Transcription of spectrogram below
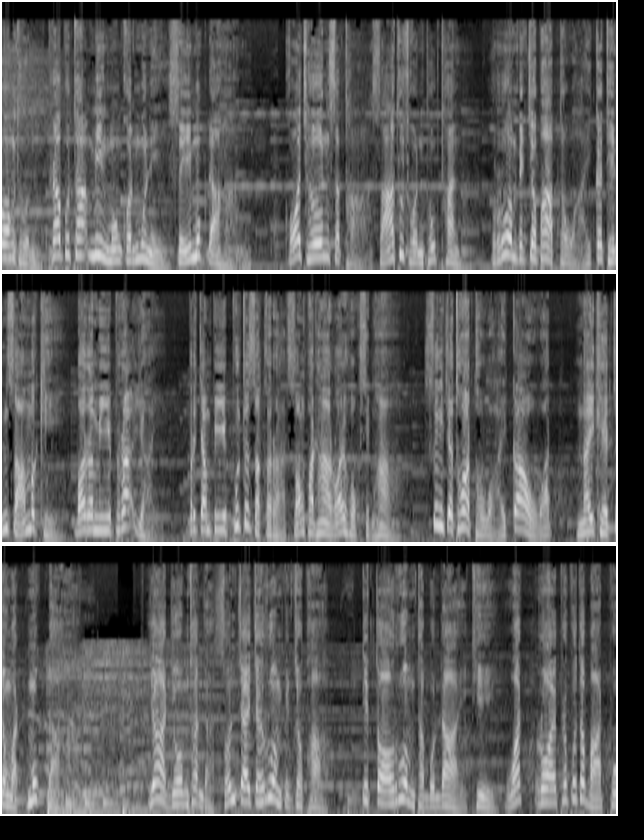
กองทุนพระพุทธมิ่งมงคลมุนีสีมุกดาหาร ขอเชิญศรัทธาสาธุชนทุกท่าน ร่วมเป็นเจ้าภาพถวายกฐินสามัคคีบารมีพระใหญ่ ประจำปีพุทธศักราช 2565 ซึ่งจะทอดถวาย 9 วัด ในเขตจังหวัดมุกดาหารญาติโยมท่านใดสนใจจะร่วมเป็นเจ้าภาพ ติดต่อร่วมทำบุญได้ที่วัดรอยพระพุทธบาทภู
